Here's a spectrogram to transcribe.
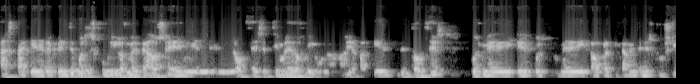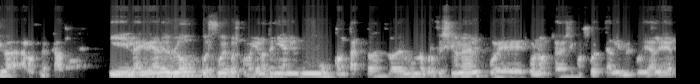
hasta que de repente pues, descubrí los mercados en el, 11 de septiembre de 2001. ¿no? Y a partir de entonces pues, me, dediqué, pues, me he dedicado prácticamente en exclusiva a los mercados. Y la idea del blog pues fue, pues como yo no tenía ningún contacto dentro del mundo profesional, pues bueno, a ver si con suerte alguien me podía leer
